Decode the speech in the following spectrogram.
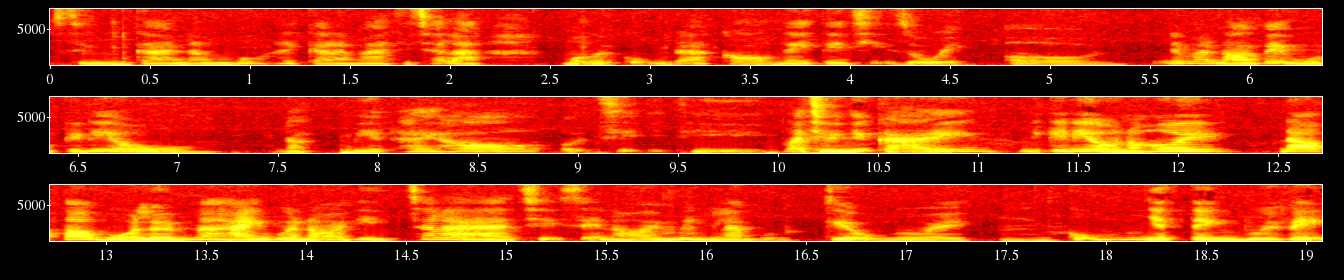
sinh K51 hay K52 thì chắc là mọi người cũng đã có nghe tên chị rồi. Ờ, nếu mà nói về một cái điều đặc biệt hay ho ở chị thì ngoại trừ những cái những cái điều nó hơi đau to búa lớn mà Hà Anh vừa nói thì chắc là chị sẽ nói mình là một kiểu người ừ, cũng nhiệt tình, vui vẻ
